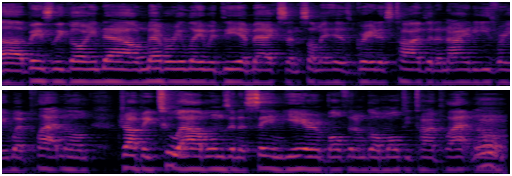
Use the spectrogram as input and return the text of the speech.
Uh, basically going down memory lane with DMX and some of his greatest times in the 90s where he went platinum, dropping two albums in the same year, and both of them go multi-time platinum.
